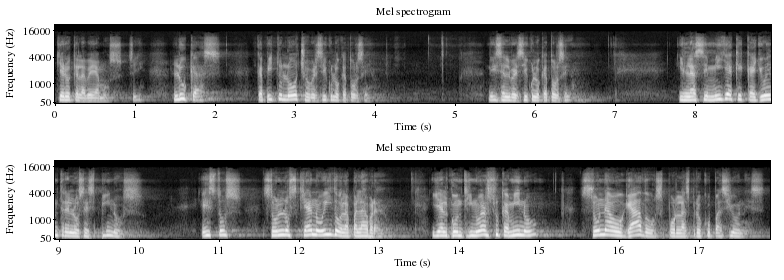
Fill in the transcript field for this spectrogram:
quiero que la veamos. ¿sí? Lucas capítulo 8, versículo 14. Dice el versículo 14, y la semilla que cayó entre los espinos, estos son los que han oído la palabra y al continuar su camino son ahogados por las preocupaciones,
